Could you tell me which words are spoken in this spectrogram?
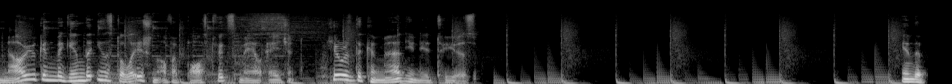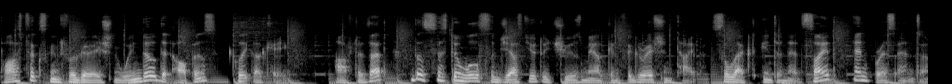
Now you can begin the installation of a postfix mail agent. Here is the command you need to use. In the postfix configuration window that opens, click OK. After that, the system will suggest you to choose mail configuration type, select Internet site and press Enter.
